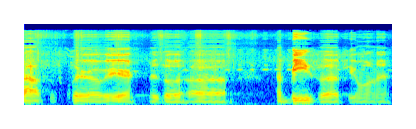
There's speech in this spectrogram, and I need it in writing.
House is clear over here. There's a uh, a Biza if you want it.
